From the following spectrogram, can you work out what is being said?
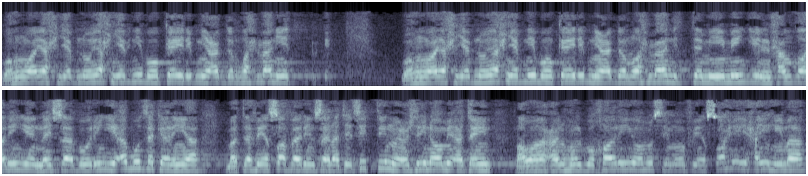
وهو يحيى بن يحيى بن بكير بن عبد الرحمن وهو يحيى بن يحيى بن بكير بن عبد الرحمن التميمي الحنظلي النيسابوري أبو زكريا مات في صفر سنة ست وعشرين ومائتين روى عنه البخاري ومسلم في صحيحيهما.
